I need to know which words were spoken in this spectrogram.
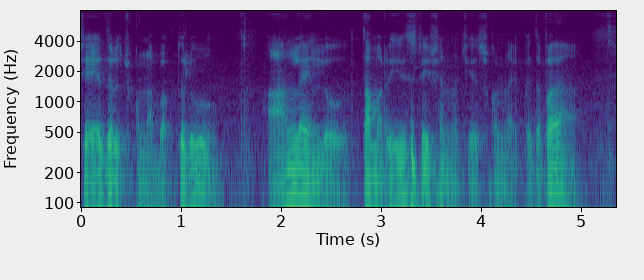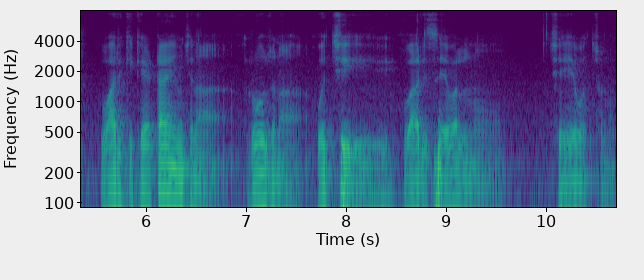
చేయదలుచుకున్న భక్తులు ఆన్లైన్లో తమ రిజిస్ట్రేషన్ను చేసుకున్న పిదప వారికి కేటాయించిన రోజున వచ్చి వారి సేవలను చేయవచ్చును.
